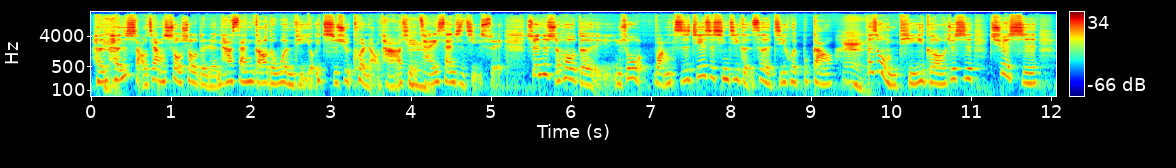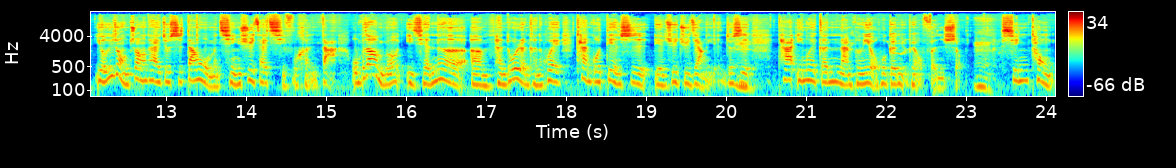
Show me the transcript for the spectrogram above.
很很少这样瘦瘦的人，他三高的问题有一持续困扰他，而且才三十几岁，所以那时候的你说往直接是心肌梗塞的机会不高。嗯，但是我们提一个哦，就是确实有一种状态，就是当我们情绪在起伏很大，我不知道有没有以前那个嗯，很多人可能会看过电视连续剧这样演，就是。她因为跟男朋友或跟女朋友分手，嗯，心痛。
